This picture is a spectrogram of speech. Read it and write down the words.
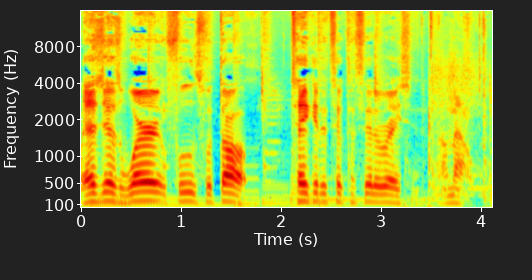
that's just word, foods for thought. Take it into consideration. I'm out.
